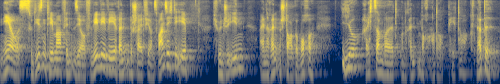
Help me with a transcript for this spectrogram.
Näheres zu diesem Thema finden Sie auf www.rentenbescheid24.de. Ich wünsche Ihnen eine rentenstarke Woche. Ihr Rechtsanwalt und Rentenberater Peter Knöppel.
